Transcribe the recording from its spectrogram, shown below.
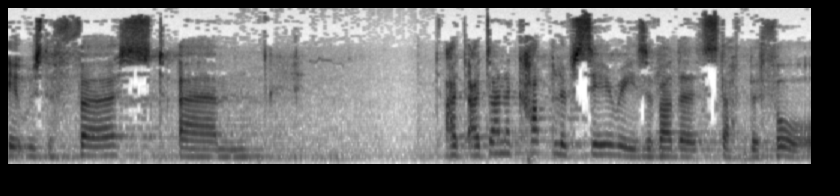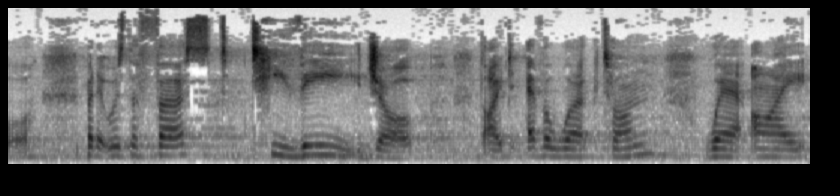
it was the first. Um, I'd, I'd done a couple of series of other stuff before, but it was the first TV job that I'd ever worked on where I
